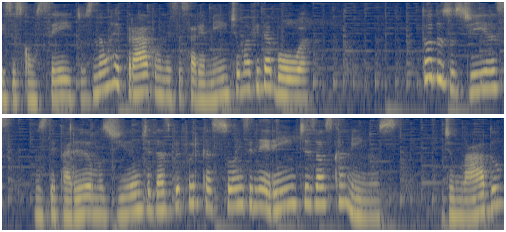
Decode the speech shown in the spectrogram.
Esses conceitos não retratam necessariamente uma vida boa. Todos os dias nos deparamos diante das bifurcações inerentes aos caminhos. De um lado,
